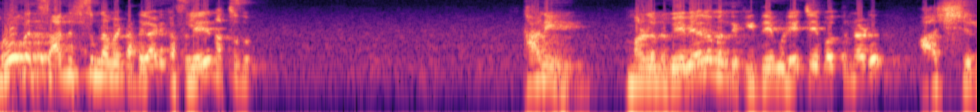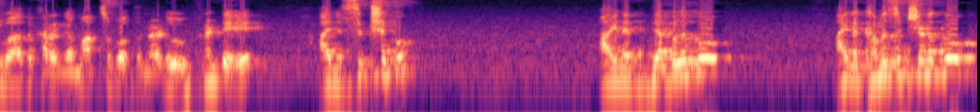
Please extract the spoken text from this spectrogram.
పురోగతి సాధిస్తున్నామంటే అతగాడికి అసలే నచ్చదు. కానీ మనలను వేవేల మందికి దేవుడు ఏం చేయబోతున్నాడు? ఆశీర్వాదకరంగా మార్చబోతున్నాడు. అని అంటే ఆయన శిక్షకు ఆయన దెబ్బలకు ఆయన క్రమశిక్షణకు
